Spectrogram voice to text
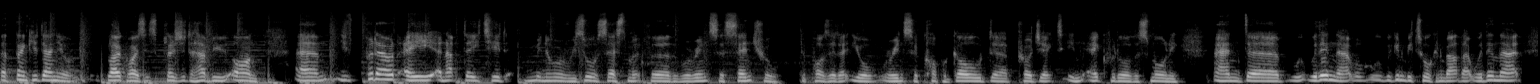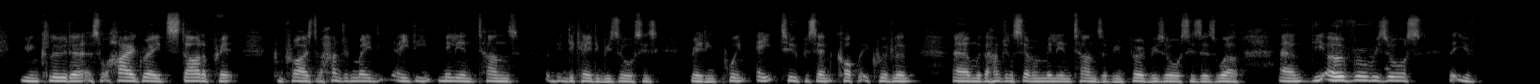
Uh, thank you, Daniel. Likewise, it's a pleasure to have you on. Um, you've put out a an updated mineral resource estimate for the Warintza Central deposit at your Warintza Copper Gold uh, project in Ecuador this morning. And uh, w- within that, we're going to be talking about that. Within that, you include a, a sort of higher grade starter pit comprised of 180 million tons of indicated resources, grading 0.82% copper equivalent, um, with 107 million tons of inferred resources as well. Um, the overall resource that you've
